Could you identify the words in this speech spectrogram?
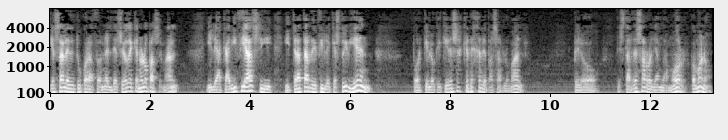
¿Qué sale de tu corazón? El deseo de que no lo pase mal y le acaricias y, y tratas de decirle que estoy bien, porque lo que quieres es que deje de pasarlo mal. Pero estás desarrollando amor, ¿cómo no?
